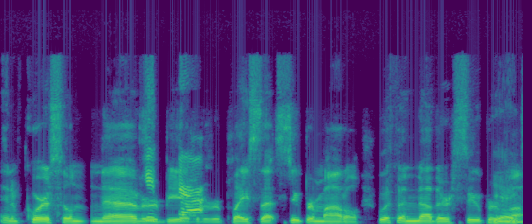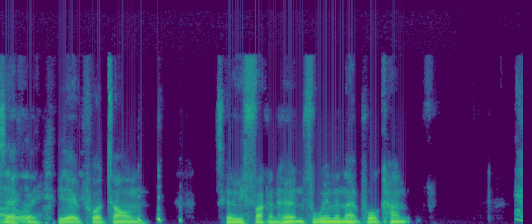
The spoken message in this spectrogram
And of course, he'll never be able to replace that supermodel with another supermodel. Yeah, exactly. Yeah, poor Tom. it's gonna be fucking hurting for women. That poor cunt.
